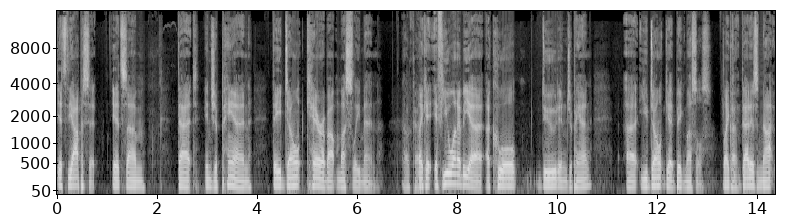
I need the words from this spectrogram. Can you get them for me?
it's the opposite. It's um, that in Japan they don't care about muscly men. okay, Like if you want to be a, a cool dude in Japan, uh, you don't get big muscles. Like Okay. that is not.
